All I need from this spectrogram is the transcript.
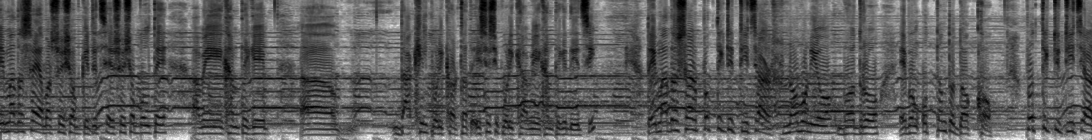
এই মাদ্রাসায় আমার শৈশব কেটেছে। শৈশব বলতে আমি এখান থেকে দাখিল পরীক্ষা, অর্থাৎ এসএসসি পরীক্ষা আমি এখান থেকে দিয়েছি। তো এই মাদ্রাসার প্রত্যেকটি টিচার নমনীয়, ভদ্র এবং অত্যন্ত দক্ষ। প্রত্যেকটি টিচার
